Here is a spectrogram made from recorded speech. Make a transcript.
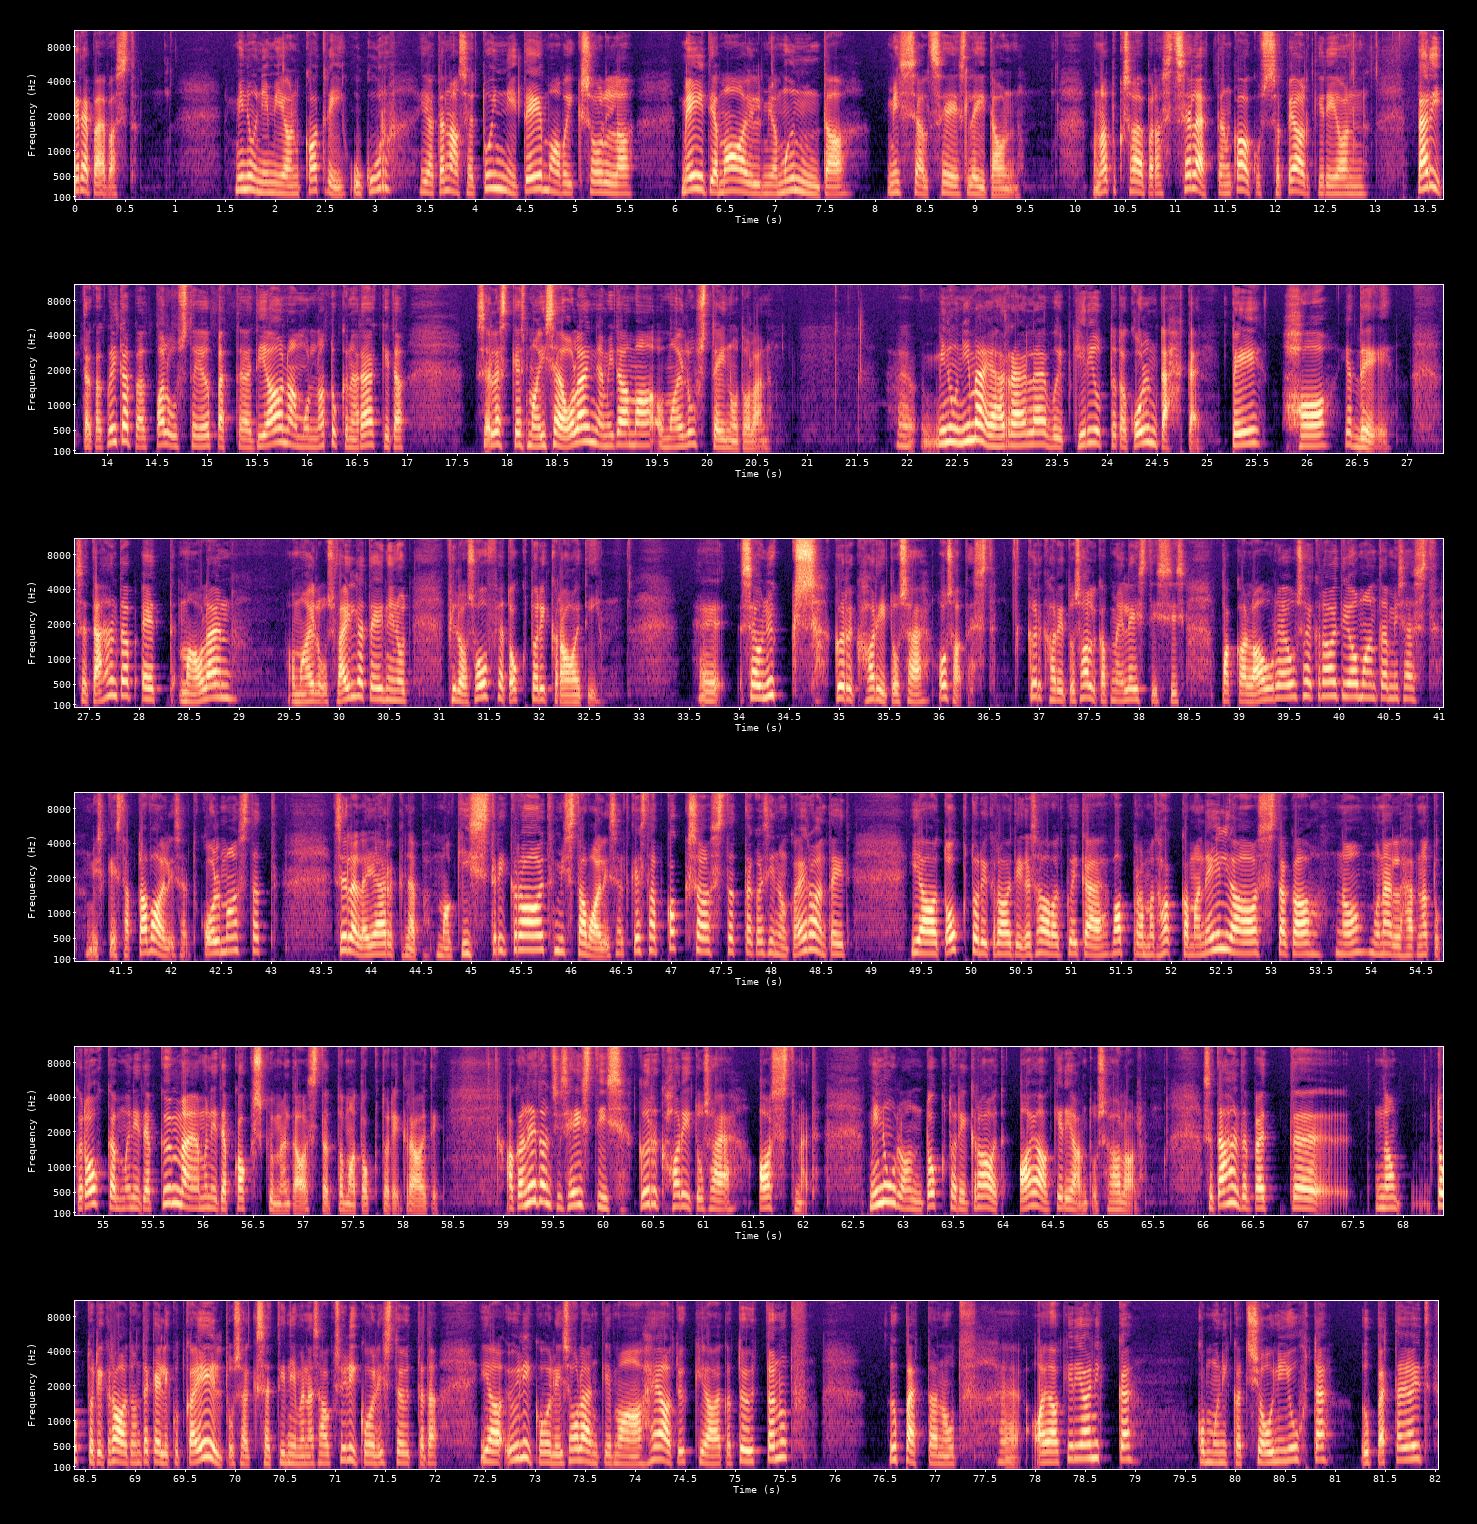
tere päevast! minu nimi on Kadri Ugur ja tänase tunni teema võiks olla meediamaailm ja mõnda, mis sealt sees leida on. ma natukese aja pärast seletan ka, kust see pealkiri on pärit, aga kõigepealt palus teie õpetaja Diana mul natukene rääkida sellest, kes ma ise olen ja mida ma oma elus teinud olen. minu nime järele võib kirjutada kolm tähte B, H ja D. see tähendab, et ma olen oma elus välja teeninud filosoofia doktorikraadi. see on üks kõrghariduse osadest. kõrgharidus algab meil Eestis siis bakalaureusekraadi omandamisest, mis kestab tavaliselt kolm aastat. sellele järgneb magistrikraad, mis tavaliselt kestab kaks aastat, aga siin on ka erandeid ja doktorikraadiga saavad kõige vapramad hakkama nelja aastaga, noh, mõnel läheb natuke rohkem, mõni teeb kümme ja mõni teeb kakskümmend aastat oma doktorikraadi aga need on siis Eestis kõrghariduse astmed. minul on doktorikraad ajakirjanduse alal. see tähendab, et no doktorikraad on tegelikult ka eelduseks, et inimene saaks ülikoolis töötada ja ülikoolis olengi ma hea tüki aega töötanud, õpetanud eh, ajakirjanikke, kommunikatsioonijuhte, õpetajaid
